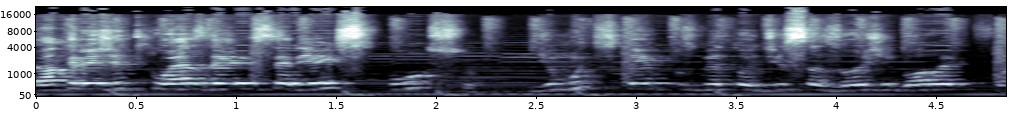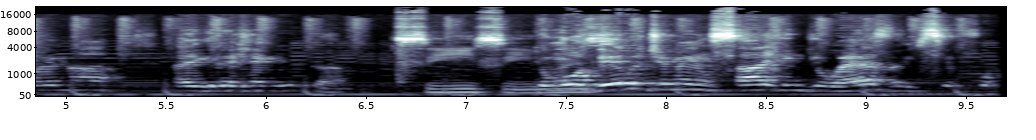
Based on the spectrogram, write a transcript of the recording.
Eu acredito que o Wesley seria expulso de muitos templos metodistas hoje, igual ele foi na, na igreja anglicana. Sim, sim. Que mas... o modelo de mensagem de Wesley, se, for,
